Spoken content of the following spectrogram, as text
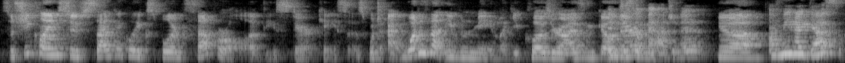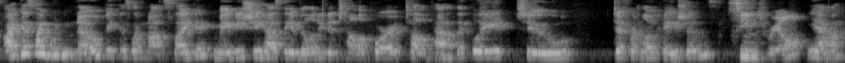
So she claims to have psychically explored several of these staircases. Which, I, what does that even mean? Like you close your eyes and go and there? just imagine it. yeah. I mean, I guess I guess I wouldn't know because I'm not psychic. Maybe she has the ability to teleport telepathically to different locations. Seems real. Yeah,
